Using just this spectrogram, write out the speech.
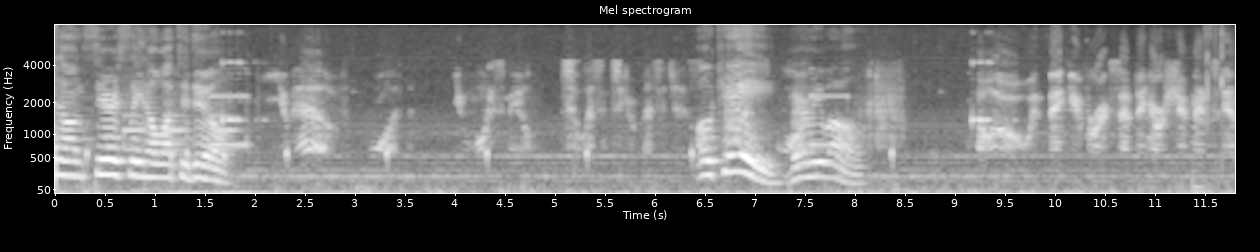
don't seriously know what to do. You have one new voicemail to listen to your messages. Okay, very well. Hello, and thank you for accepting our shipments in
